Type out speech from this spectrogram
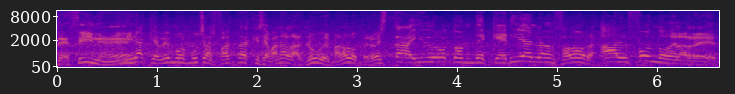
de cine. ¿eh? Mira que vemos muchas faltas que se van a las nubes, Manolo, pero esta ha ido donde quería el lanzador, al fondo de la red.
